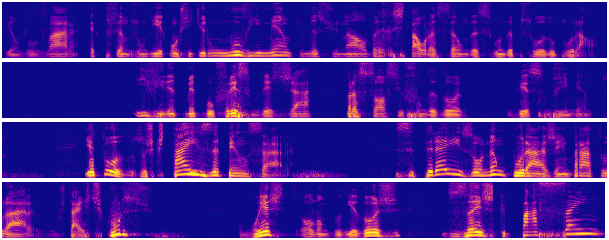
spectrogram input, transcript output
que iam de levar a que possamos um dia constituir um movimento nacional da restauração da segunda pessoa do plural. E, evidentemente, me ofereço-me desde já para sócio fundador desse movimento. E a todos os que estáis a pensar se tereis ou não coragem para aturar os tais discursos, como este, ao longo do dia de hoje, desejo que passem,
